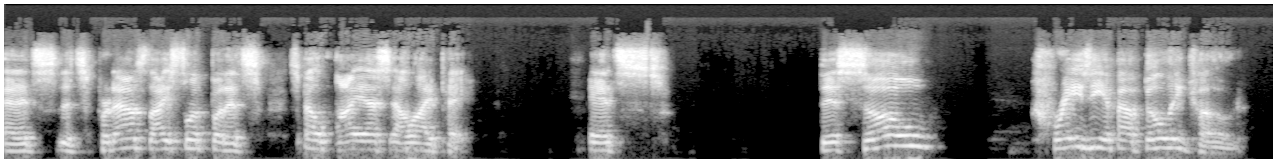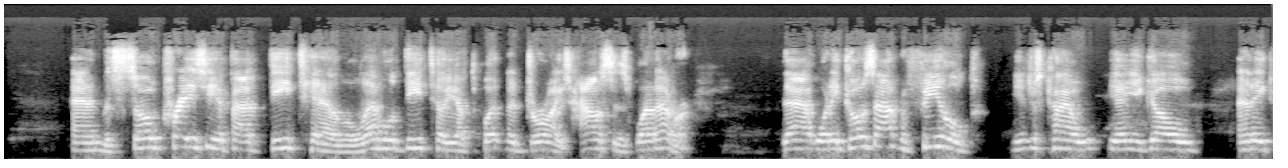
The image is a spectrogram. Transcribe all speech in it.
and it's it's pronounced Islip, but it's spelled I S L I P. It's they're so crazy about building code, and it's so crazy about detail, the level of detail you have to put in the drawings, houses, whatever. That when it goes out in the field, you just kind of yeah, you go and it,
